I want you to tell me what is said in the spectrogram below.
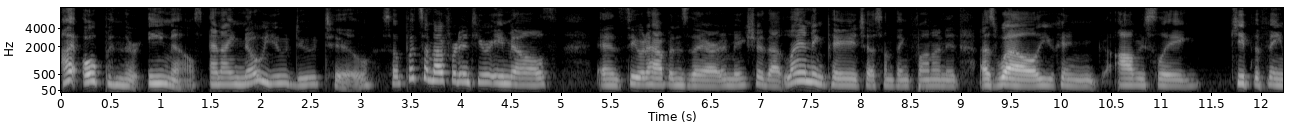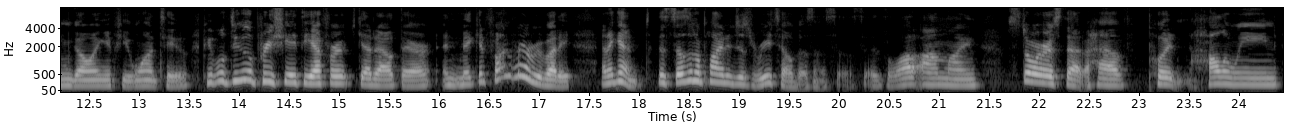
I open their emails and I know you do too. So put some effort into your emails and see what happens there and make sure that landing page has something fun on it as well. You can obviously keep the theme going if you want to. People do appreciate the effort, get out there and make it fun for everybody. And again, this doesn't apply to just retail businesses. There's a lot of online stores that have put Halloween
